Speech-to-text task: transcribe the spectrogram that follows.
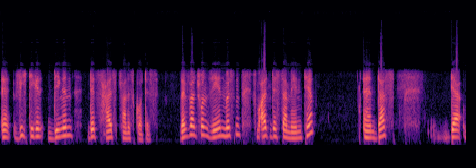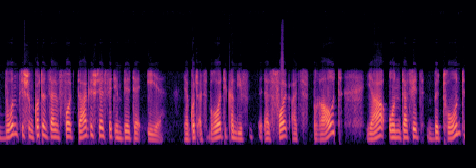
äh, wichtigen Dingen des Heilsplanes Gottes. Da wir schon sehen müssen vom Alten Testament her, äh, dass der Bund zwischen Gott und seinem Volk dargestellt wird im Bild der Ehe. Ja, Gott als Bräutigam, die, das Volk als Braut, ja, und das wird betont.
